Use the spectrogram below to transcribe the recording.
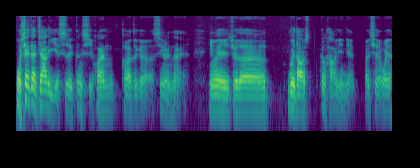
我现在在家里也是更喜欢喝这个杏仁奶，因为觉得味道更好一点点，而且我也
